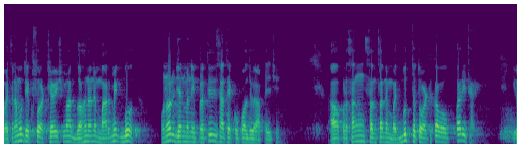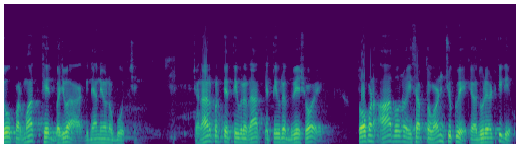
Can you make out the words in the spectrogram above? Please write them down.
વચનામૂત એકસો અઠ્યાવીસમાં ગહન અને માર્મિક બોધ પુનર્જન્મની પ્રતિતિ સાથે ગોપાલદેવે આપેલ છે. આવા પ્રસંગ સંસારને મજબૂત થતો અટકાવવા ઉપકારી થાય, એવો પરમાર્થ ખેદ ભજવા જ્ઞાનીઓનો બોધ છે. જનાર પ્રત્યે તીવ્ર રાગ કે તીવ્ર દ્વેષ હોય તો પણ આ ભાવનો હિસાબ તો વણ ચૂકવે કે અધૂરે અટકી ગયો,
